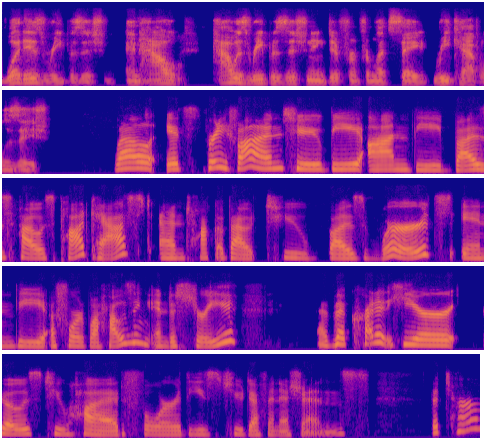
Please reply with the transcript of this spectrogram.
what is repositioning and how how is repositioning different from let's say recapitalization well, it's pretty fun to be on the Buzz House podcast and talk about two buzzwords in the affordable housing industry. The credit here goes to HUD for these two definitions. The term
